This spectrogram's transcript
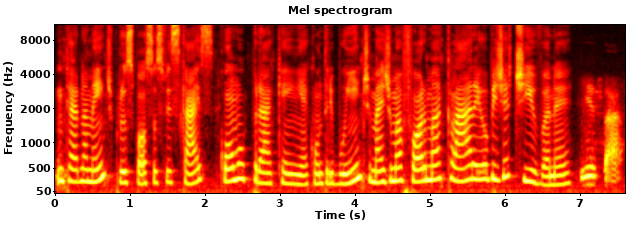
internamente para os postos fiscais, como para quem é contribuinte, mas de uma forma clara e objetiva, né? Exato.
